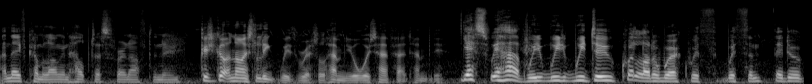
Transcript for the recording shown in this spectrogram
and they've come along and helped us for an afternoon. Because you've got a nice link with Writtle, haven't you? Always have had, haven't you? Yes, we have. We, we, we do quite a lot of work with, with them. They do a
